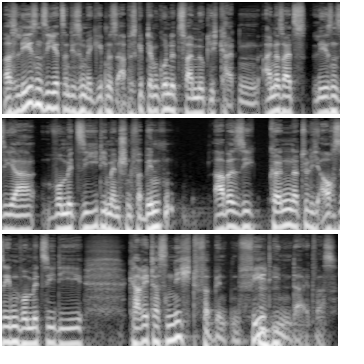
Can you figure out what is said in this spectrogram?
Was lesen Sie jetzt an diesem Ergebnis ab? Es gibt ja im Grunde zwei Möglichkeiten. Einerseits lesen Sie ja, womit Sie die Menschen verbinden. aber Sie können natürlich auch sehen, womit Sie die Caritas nicht verbinden. Fehlt mhm. Ihnen da etwas?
